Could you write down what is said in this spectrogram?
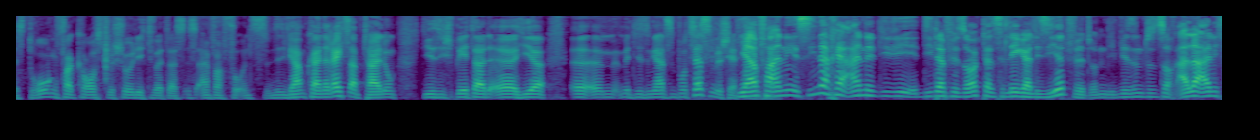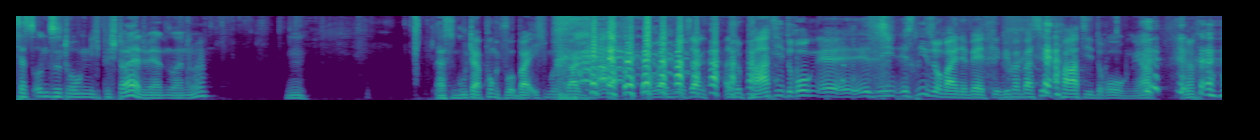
des Drogenverkaufs beschuldigt wird. Das ist einfach für uns. Wir haben keine Rechtsabteilung, die sich später äh, hier äh, mit diesen ganzen Prozessen beschäftigt. Ja, vor allen Dingen ist sie nachher eine, die, die, dafür sorgt, dass es legalisiert wird. Und wir sind uns doch alle einig, dass unsere Drogen nicht besteuert werden sollen, oder? Das ist ein guter Punkt, wobei ich muss sagen, wobei ich muss sagen also Partydrogen äh, ist, nie, ist nie so meine Welt gewesen. Was sind Partydrogen? Ja, ja.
